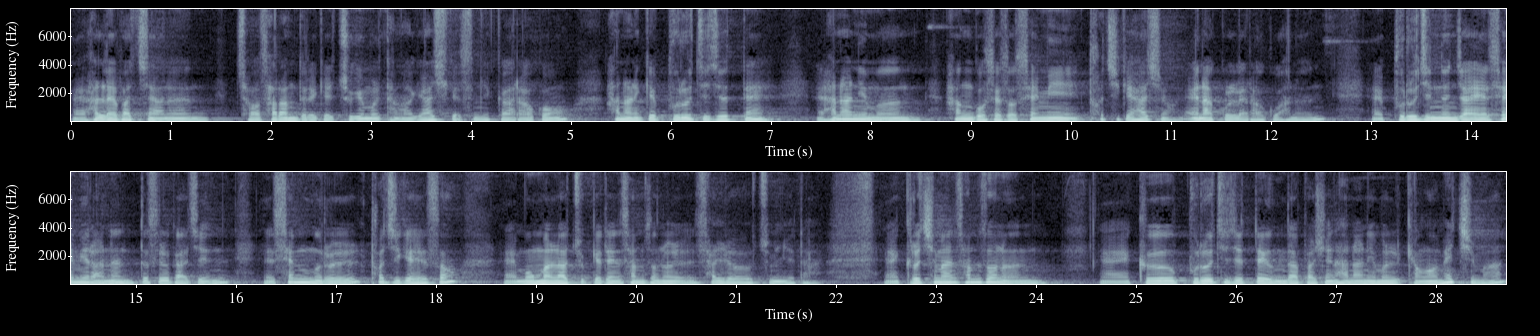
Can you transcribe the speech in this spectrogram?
할례 받지 않은 저 사람들에게 죽임을 당하게 하시겠습니까? 라고 하나님께 부르짖을 때 하나님은 한 곳에서 샘이 터지게 하죠. 에나골레라고 하는 부르짖는 자의 샘이라는 뜻을 가진 샘물을 터지게 해서 목말라 죽게 된 삼손을 살려줍니다. 그렇지만 삼손은 그 부르짖을 때 응답하신 하나님을 경험했지만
